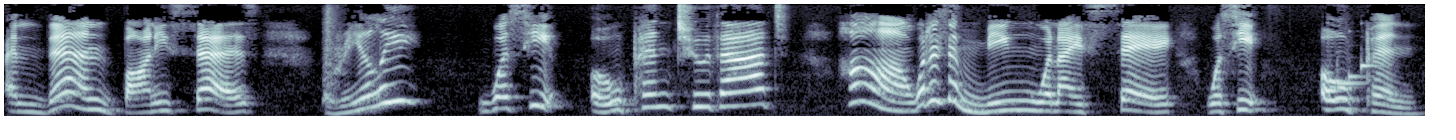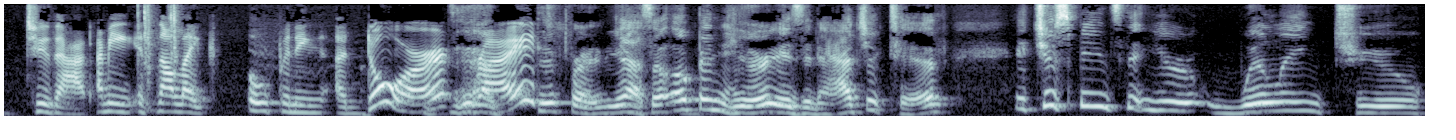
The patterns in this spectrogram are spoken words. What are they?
And then Bonnie says, Really? Was he open to that? Huh, what does it mean when I say, was he open to that? I mean, it's not like opening a door, Yeah, right? Different. Yeah, so open here is an adjective. It just means that you're willing to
